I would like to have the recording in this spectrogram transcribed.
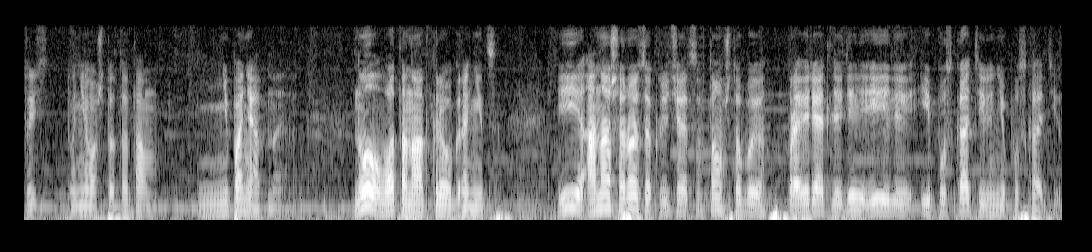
То есть у него что-то там непонятное. Ну, вот она открыла границу. И а наша роль заключается в том, чтобы проверять людей или и пускать, или не пускать их.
